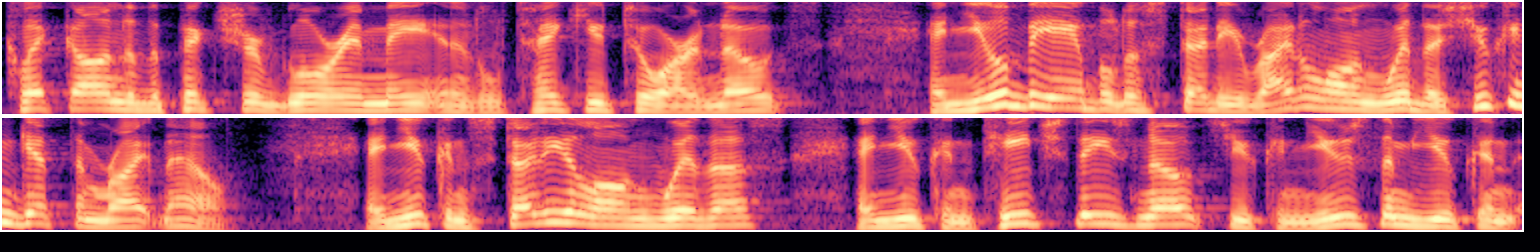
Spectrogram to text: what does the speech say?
click onto the picture of Gloria and me, and it'll take you to our notes. And you'll be able to study right along with us. You can get them right now. And you can study along with us, and you can teach these notes, you can use them, you can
